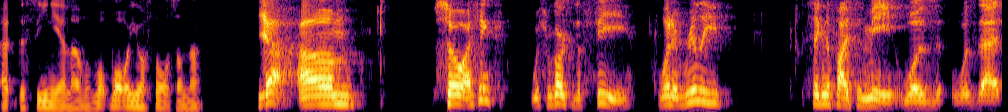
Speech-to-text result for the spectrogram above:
at the senior level. What what were your thoughts on that? Yeah. Um, so I think with regard to the fee, what it really signified to me was was that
